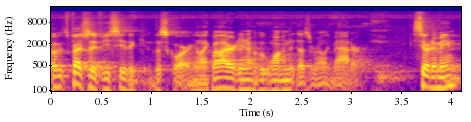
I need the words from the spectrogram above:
especially if you see the, the score, and you're like, well, I already know who won. It doesn't really matter. See what I mean?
